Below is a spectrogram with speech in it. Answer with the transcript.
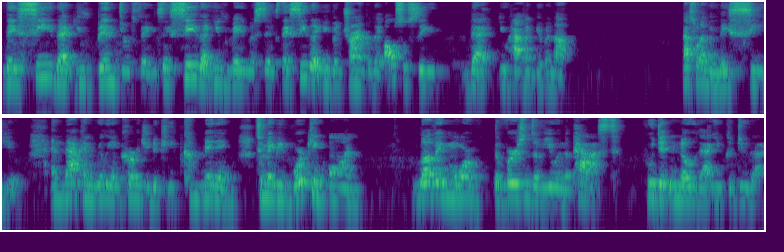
They see that you've been through things. They see that you've made mistakes. They see that you've been trying, but they also see that you haven't given up. That's what I mean. They see you. And that can really encourage you to keep committing to maybe working on loving more the versions of you in the past who didn't know that you could do that.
